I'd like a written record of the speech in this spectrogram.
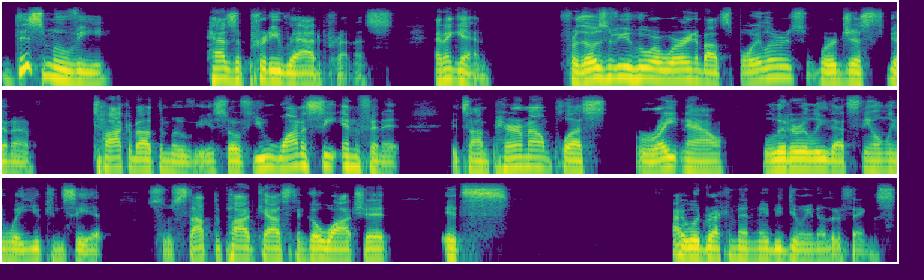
this movie has a pretty rad premise. And again, for those of you who are worrying about spoilers, we're just going to talk about the movie. So if you want to see Infinite, it's on Paramount Plus right now. Literally, that's the only way you can see it. So stop the podcast and go watch it. It's, I would recommend maybe doing other things.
